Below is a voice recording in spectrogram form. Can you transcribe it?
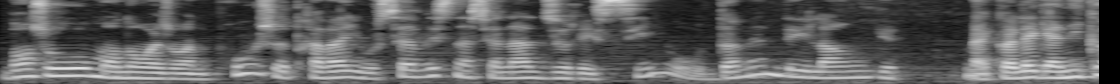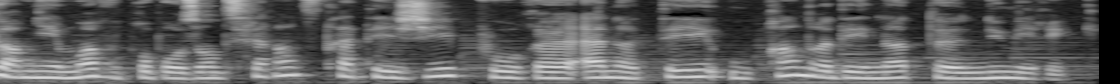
Bonjour, mon nom est Joanne Prou, je travaille au Service national du récit au domaine des langues. Ma collègue Annie Cormier et moi vous proposons différentes stratégies pour euh, annoter ou prendre des notes numériques.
